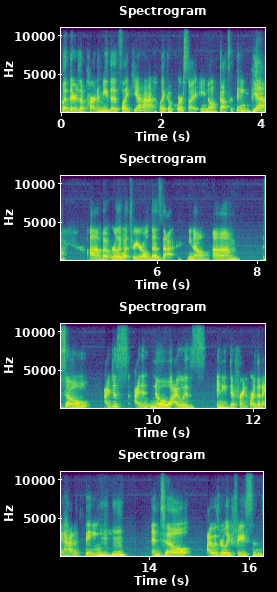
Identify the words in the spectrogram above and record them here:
but there's a part of me that's like, yeah, like of course I, you know, that's a thing. yeah, Um, but really, what three year old does that, you know? Um, so I just I didn't know I was any different or that I had a thing hmm until I was really faced in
